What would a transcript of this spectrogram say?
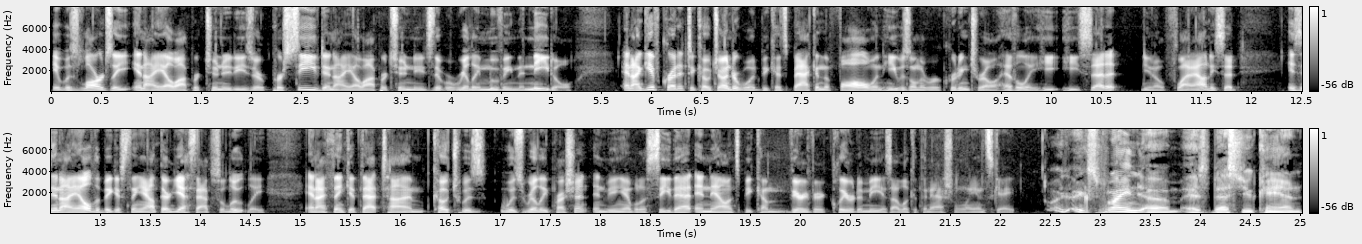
it was largely NIL opportunities or perceived NIL opportunities that were really moving the needle. And I give credit to Coach Underwood because back in the fall when he was on the recruiting trail heavily, he he said it, you know, flat out. He said, "Is NIL the biggest thing out there?" Yes, absolutely. And I think at that time, Coach was was really prescient in being able to see that, and now it's become very, very clear to me as I look at the national landscape. Explain um, as best you can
